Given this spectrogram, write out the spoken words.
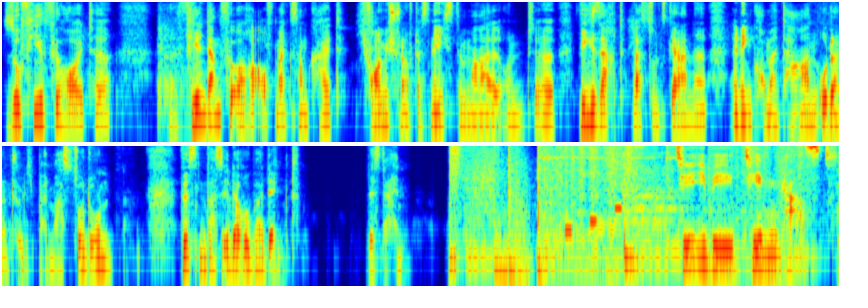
So viel für heute. Äh, vielen Dank für eure Aufmerksamkeit. Ich freue mich schon auf das nächste Mal und äh, wie gesagt, lasst uns gerne in den Kommentaren oder natürlich bei Mastodon wissen, was ihr darüber denkt. Bis dahin. TIB Themencast.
